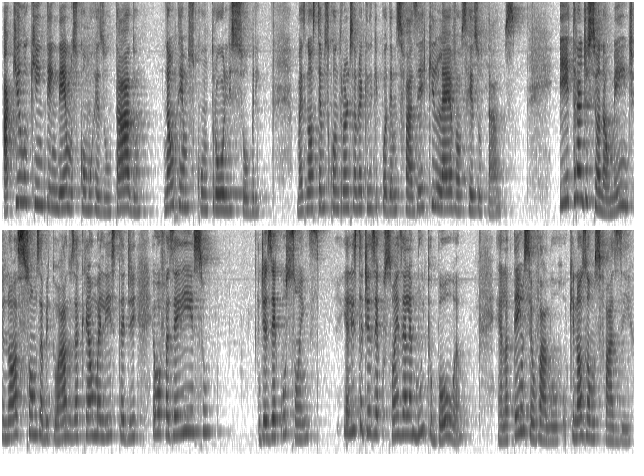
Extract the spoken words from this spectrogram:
Aquilo que entendemos como resultado não temos controle sobre, mas nós temos controle sobre aquilo que podemos fazer que leva aos resultados. E tradicionalmente nós somos habituados a criar uma lista de eu vou fazer isso, de execuções. E a lista de execuções ela é muito boa, ela tem o seu valor, o que nós vamos fazer,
